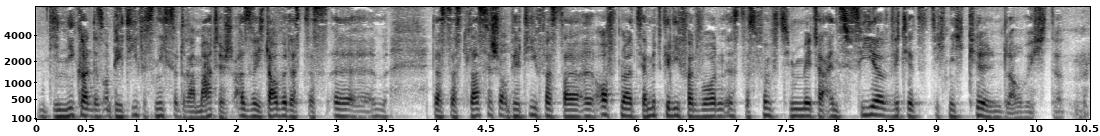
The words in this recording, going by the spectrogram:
die Nikon, das Objektiv ist nicht so dramatisch. Also ich glaube, dass das, äh, dass das klassische Objektiv, was da äh, oftmals ja mitgeliefert worden ist, das 15 mm 1.4 wird jetzt dich nicht killen, glaube ich. Dann,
